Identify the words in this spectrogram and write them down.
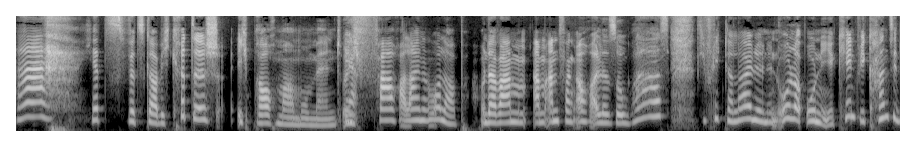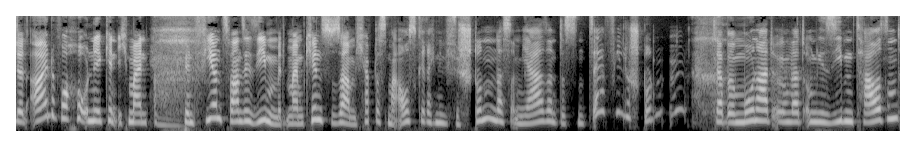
ah, jetzt wird's, glaube ich, kritisch. Ich brauche mal einen Moment. Und ja. ich fahre auch alleine in Urlaub. Und da waren am Anfang auch alle so, was? Sie fliegt alleine in den Urlaub ohne ihr Kind? Wie kann sie denn eine Woche ohne ihr Kind? Ich meine, ich bin 24-7 mit meinem Kind zusammen. Ich habe das mal ausgerechnet, wie viele Stunden das im Jahr sind. Das sind sehr viele Stunden. Ich glaube, im Monat irgendwas um die 7000.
